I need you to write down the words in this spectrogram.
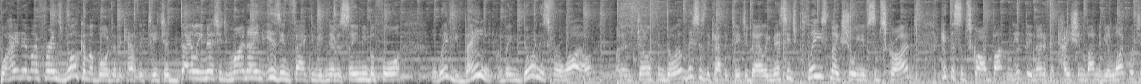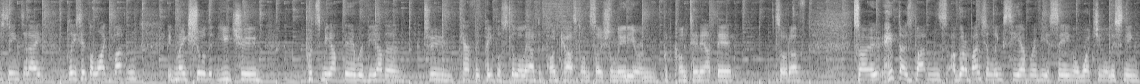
Well, hey there, my friends. Welcome aboard to the Catholic Teacher Daily Message. My name is, in fact, if you've never seen me before, well, where have you been? I've been doing this for a while. My name is Jonathan Doyle. This is the Catholic Teacher Daily Message. Please make sure you've subscribed. Hit the subscribe button, hit the notification button. If you like what you're seeing today, please hit the like button. It makes sure that YouTube puts me up there with the other two Catholic people still allowed to podcast on social media and put content out there, sort of. So hit those buttons. I've got a bunch of links here wherever you're seeing or watching or listening.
